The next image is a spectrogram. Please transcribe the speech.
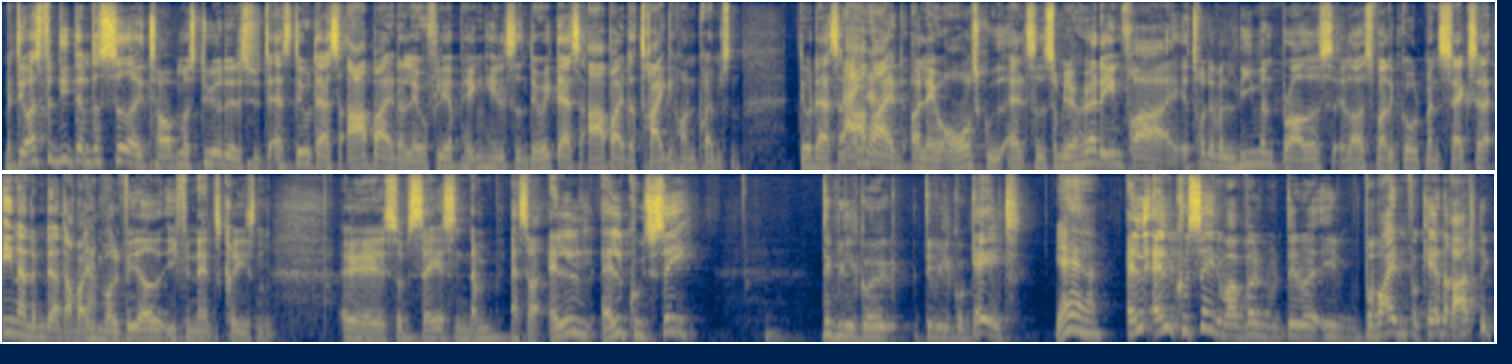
Men det er også fordi dem, der sidder i toppen og styrer det, synes, altså det er jo deres arbejde at lave flere penge hele tiden. Det er jo ikke deres arbejde at trække i håndbremsen. Det jo deres Nej, nej, nej. arbejde at lave overskud altid. Som jeg hørte en fra, jeg tror det var Lehman Brothers, eller også var det Goldman Sachs, eller en af dem der, der var ja. involveret i finanskrisen, øh, som sagde sådan, jamen, altså alle, alle kunne se, det ville gå, det ville gå galt. Ja, ja. Alle, alle kunne se, det var, på- det var i, på vej i den forkerte retning.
